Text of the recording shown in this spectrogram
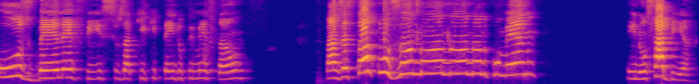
os benefícios aqui que tem do pimentão. Às vezes tantos anos, ano, ano, ano comendo e não sabia.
